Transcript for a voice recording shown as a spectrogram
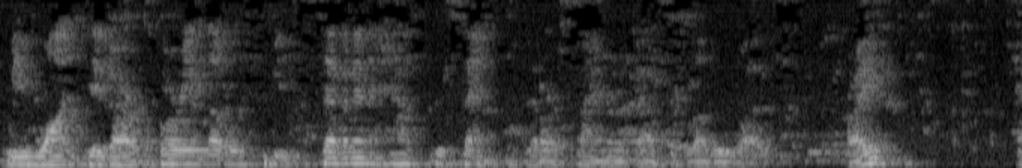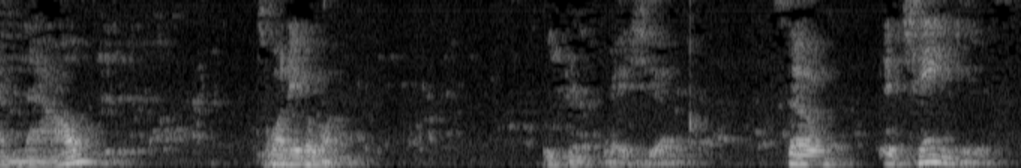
we wanted our chlorine levels to be 7.5% of what our cyanic acid level was, right? And now, 20 to 1 is the ratio. So it changes.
